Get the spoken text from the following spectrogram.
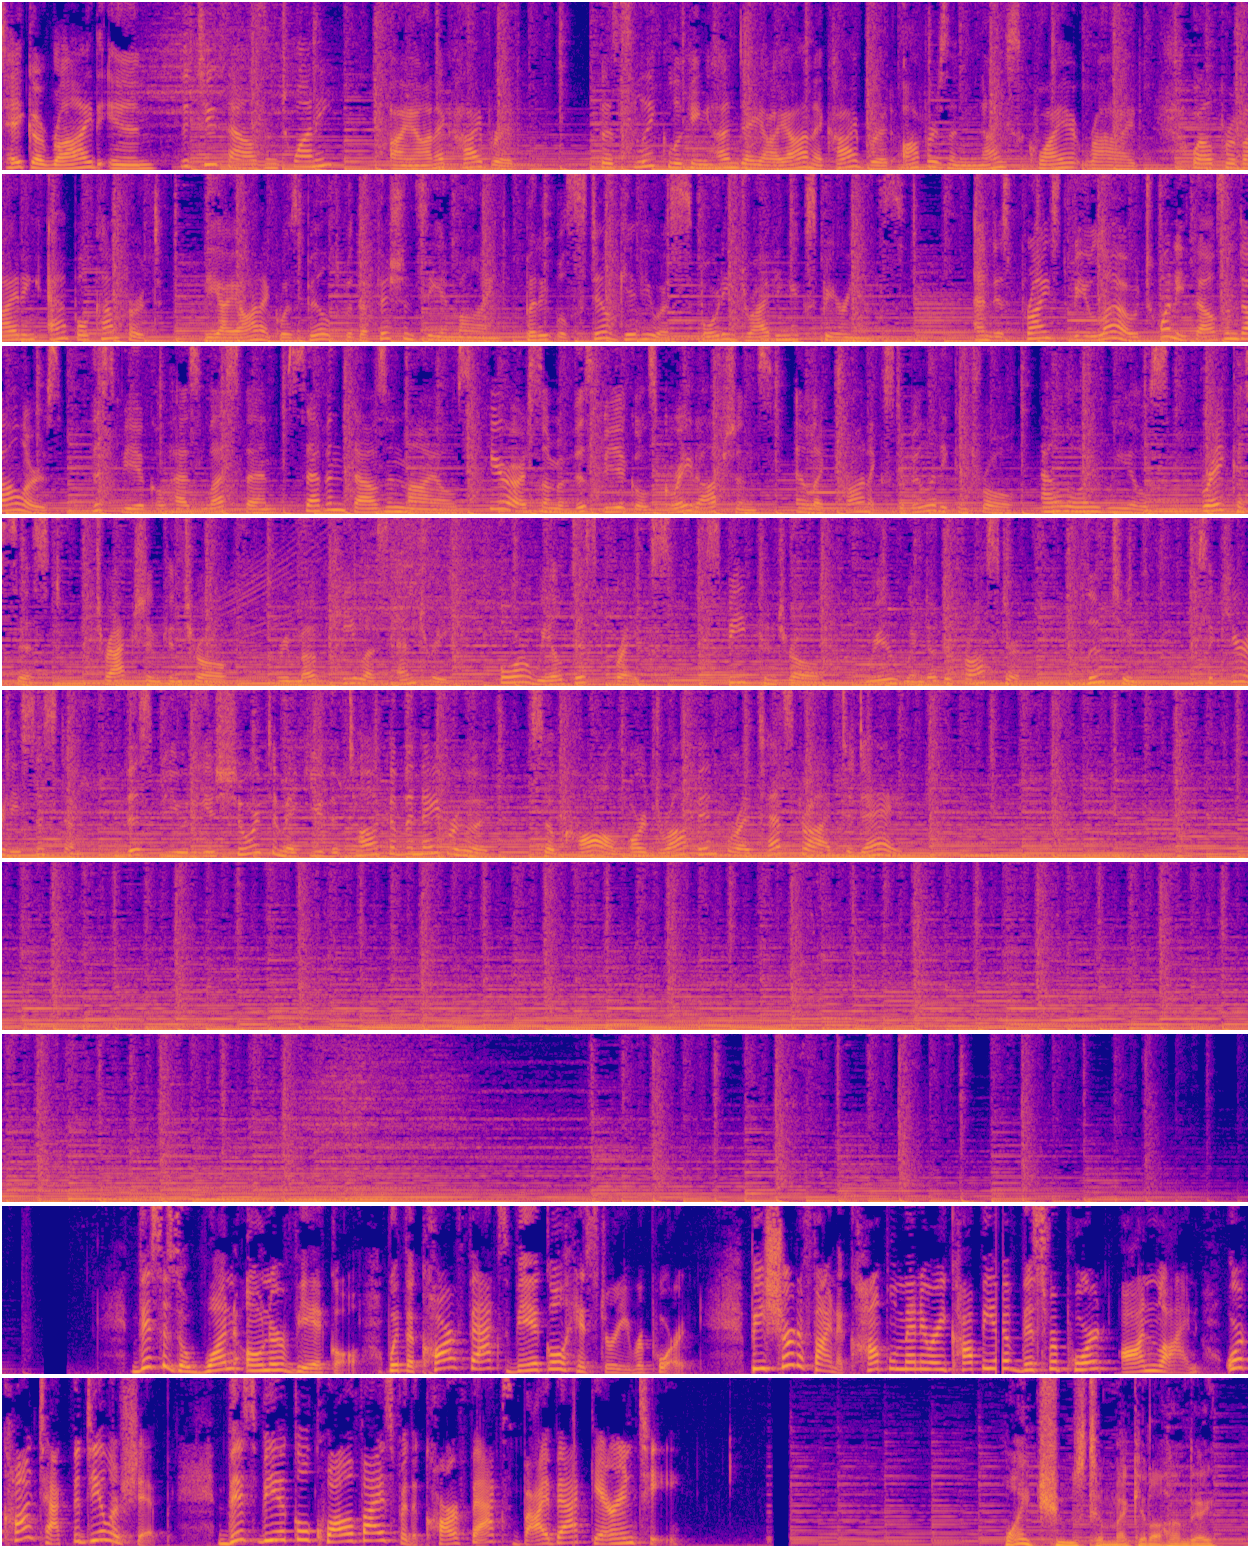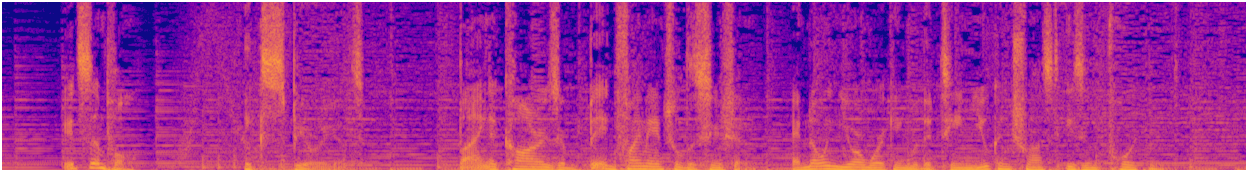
Take a ride in the 2020 Ioniq Hybrid. The sleek-looking Hyundai Ioniq Hybrid offers a nice, quiet ride while providing ample comfort. The Ioniq was built with efficiency in mind, but it will still give you a sporty driving experience and is priced below $20,000. This vehicle has less than 7,000 miles. Here are some of this vehicle's great options. Electronic stability control, alloy wheels, brake assist, traction control, remote keyless entry, four-wheel disc brakes, speed control, rear window defroster, Bluetooth, security system. This beauty is sure to make you the talk of the neighborhood. So call or drop in for a test drive today. This is a one owner vehicle with a Carfax Vehicle History Report. Be sure to find a complimentary copy of this report online or contact the dealership. This vehicle qualifies for the Carfax Buyback Guarantee. Why choose Temecula Hyundai? It's simple experience. Buying a car is a big financial decision, and knowing you're working with a team you can trust is important.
